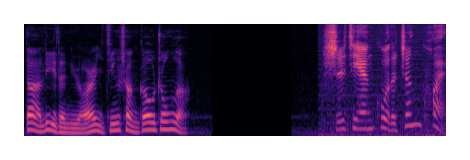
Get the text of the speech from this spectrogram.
大力的女儿已经上高中了。时间过得真快，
